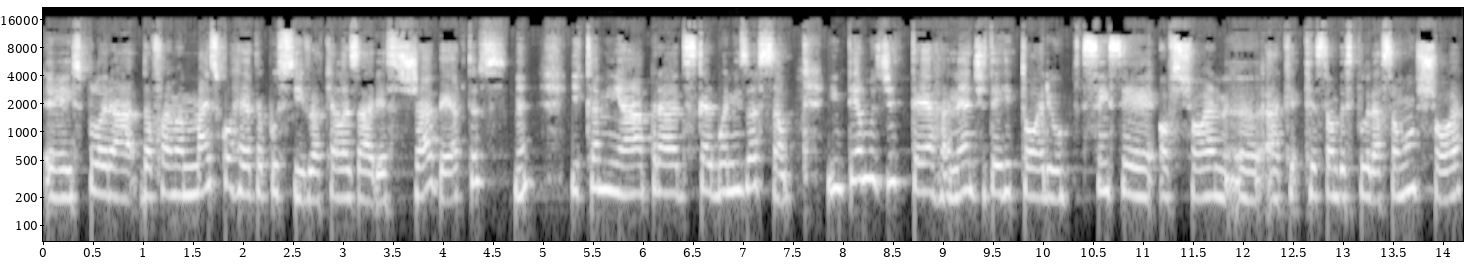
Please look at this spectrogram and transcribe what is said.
é, explorar da forma mais correta possível aquelas áreas já abertas, né? E caminhar para a descarbonização. Em termos de terra, né, de território, sem ser offshore, a questão da exploração exploração onshore,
